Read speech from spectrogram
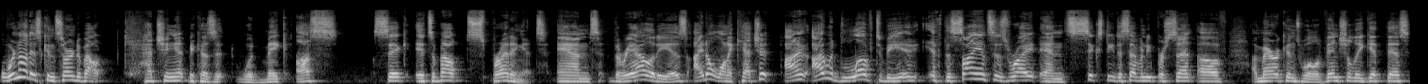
we're not as concerned about catching it because it would make us sick. It's about spreading it. And the reality is, I don't want to catch it. I, I would love to be, if the science is right and 60 to 70% of Americans will eventually get this,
